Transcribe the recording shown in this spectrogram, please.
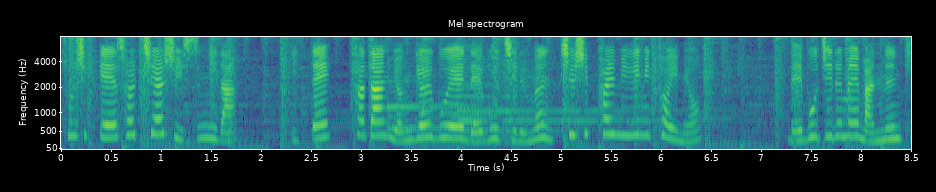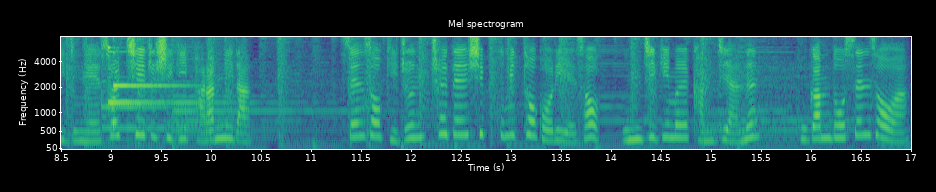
손쉽게 설치할 수 있습니다. 이때 하단 연결부의 내부 지름은 78mm이며 내부 지름에 맞는 기둥에 설치해 주시기 바랍니다. 센서 기준 최대 19m 거리에서 움직임을 감지하는 고감도 센서와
